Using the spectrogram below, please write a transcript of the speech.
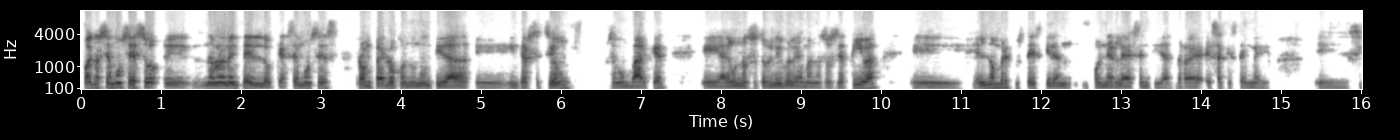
cuando hacemos eso, eh, normalmente lo que hacemos es romperlo con una entidad eh, intersección, según Barker. algunos otros libros le llaman asociativa. el nombre que ustedes quieran ponerle a esa entidad, ¿verdad? Esa que está en medio. Eh, si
